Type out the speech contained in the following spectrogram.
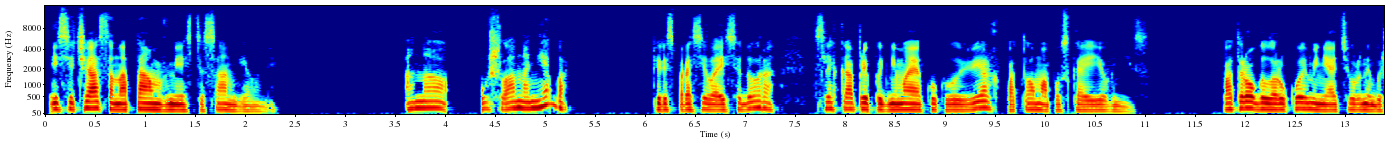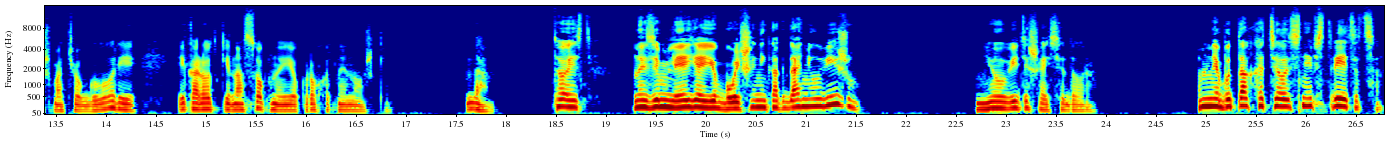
и сейчас она там вместе с ангелами». «Она ушла на небо?» — переспросила Айсидора, слегка приподнимая куклу вверх, потом опуская ее вниз. Потрогала рукой миниатюрный башмачок Глории и короткий носок на ее крохотной ножке. Да. То есть на земле я ее больше никогда не увижу? Не увидишь, Айсидора. Мне бы так хотелось с ней встретиться.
